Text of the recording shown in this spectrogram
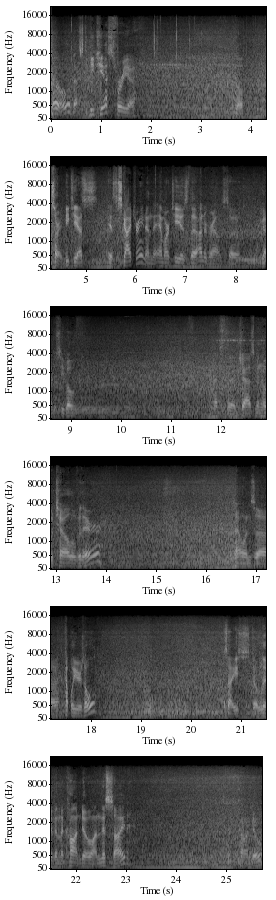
So that's the BTS for you. Hello sorry, BTS is the SkyTrain and the MRT is the Underground, so you got to see both. That's the Jasmine Hotel over there. That one's uh, a couple years old. So I used to live in the condo on this side. Condo.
